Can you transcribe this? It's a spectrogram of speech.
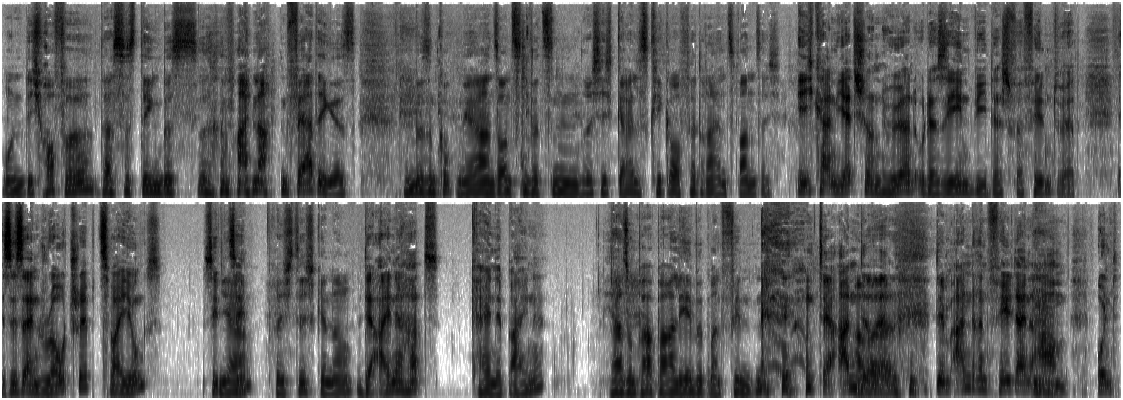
Und ich hoffe, dass das Ding bis äh, Weihnachten fertig ist. Wir müssen gucken, ja. Ansonsten wird es ein richtig geiles Kickoff für 23. Ich kann jetzt schon hören oder sehen, wie das verfilmt wird. Es ist ein Roadtrip, zwei Jungs, 17. Ja, richtig, genau. Der eine hat keine Beine Ja, so ein paar Parallelen wird man finden. und der andere, Aber- dem anderen fehlt ein Arm. Und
